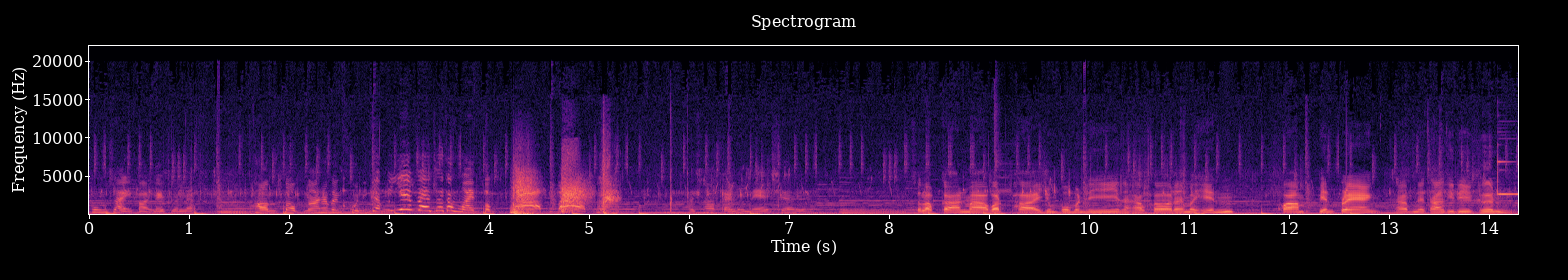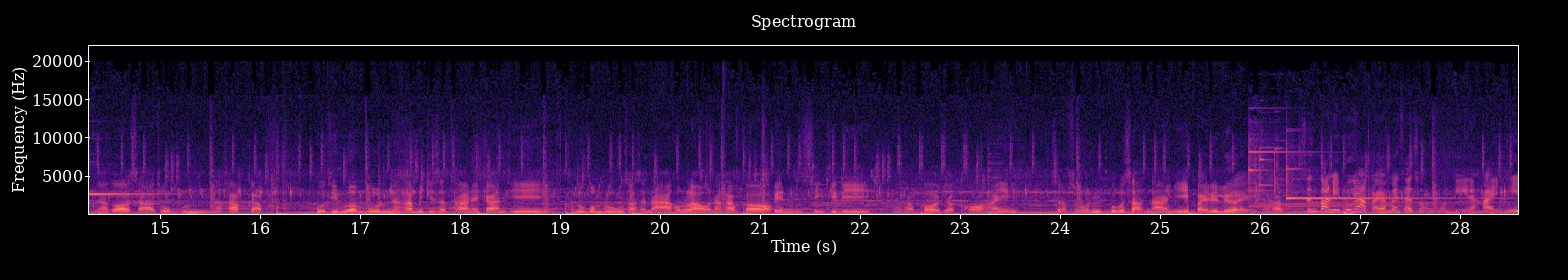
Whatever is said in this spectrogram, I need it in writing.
พุ่งใส่ก่อนเลยส่วนแล้วอืมพร้อมตบมากถ้าเป็นคุณนี่ก็ไม่แย่แฟนจะทำไมตบป้าบป้าบเขาชอบกันเห็นไหมเชื่อเลยอืมสำหรับการมาวัดพายชุมพรวันนี้นะครับ ก็ได้มาเห็นความเปลี่ยนแปลงนะครับในทางที่ดีขึ้นแล้วก็สาธุบุญนะครับกับ ผู้ที่ร่วมบุญนะครับ มีจิตศรัทธาในการที่ทนุบำรุงศาสนาของเรานะครับ ก็เป็นสิ่งที่ดีนะครับ ก็อยากขอให้สนับสนุนพุทธศาสนาอย่างนี้ไปเรื่อยๆนะครับ ซึ่งตอนนี้ทุกอย่างก็ยังไม่เสร็จสมบูรณ์ดีนะคะอย่างที่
